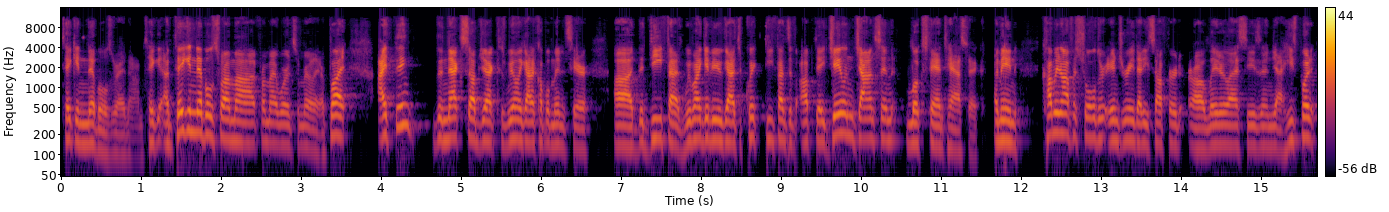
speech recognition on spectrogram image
taking nibbles right now. I'm taking I'm taking nibbles from uh, from my words from earlier. But I think the next subject because we only got a couple minutes here. Uh, the defense. We want to give you guys a quick defensive update. Jaylon Johnson looks fantastic. I mean, coming off a shoulder injury that he suffered uh, later last season, yeah, he's put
